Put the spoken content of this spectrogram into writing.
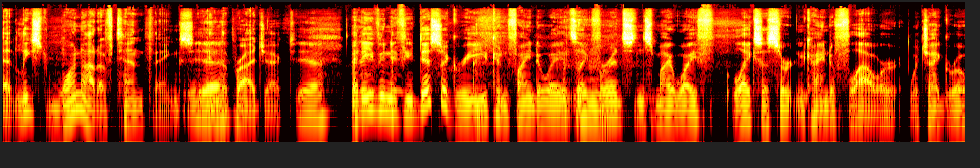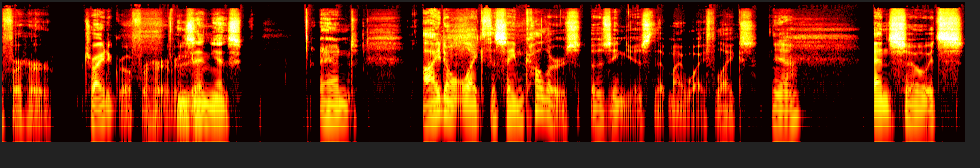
at least one out of 10 things Yeah. in the project. yeah But even if you disagree, you can find a way. It's like, for mm. instance, my wife likes a certain kind of flower, which I grow for her, try to grow for her. Zinnias. And I don't like the same colors of zinnias that my wife likes. yeah And so it's,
